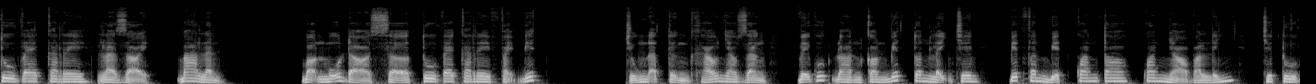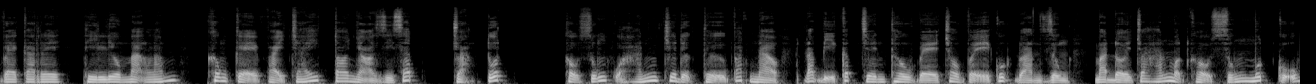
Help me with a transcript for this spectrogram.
Tu ve carre là giỏi, ba lần. Bọn mũ đỏ sợ Tu ve phải biết. Chúng đã từng kháo nhau rằng vệ quốc đoàn còn biết tuân lệnh trên, biết phân biệt quan to, quan nhỏ và lính, chứ Tu ve thì liều mạng lắm, không kể phải cháy to nhỏ gì sắt, choảng tuốt. Khẩu súng của hắn chưa được thử vắt nào đã bị cấp trên thâu về cho vệ quốc đoàn dùng mà đổi cho hắn một khẩu súng mút cũ.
